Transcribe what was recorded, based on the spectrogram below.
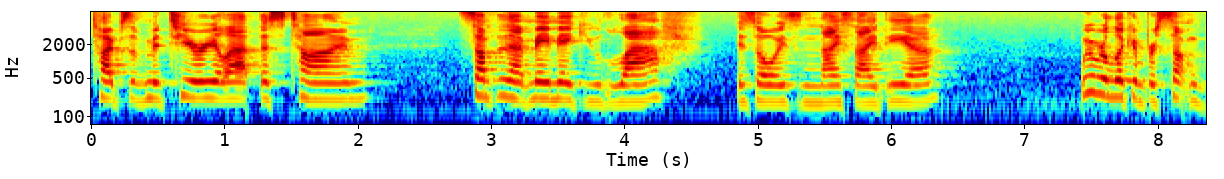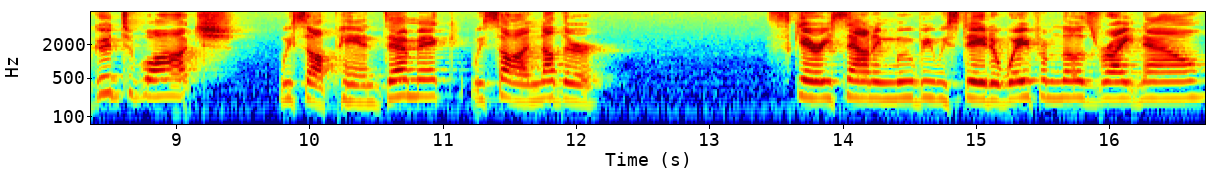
types of material at this time. Something that may make you laugh is always a nice idea. We were looking for something good to watch. We saw Pandemic. We saw another scary sounding movie. We stayed away from those right now.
